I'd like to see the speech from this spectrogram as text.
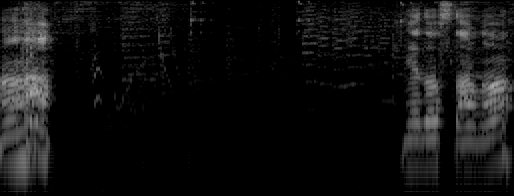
A! Nie dostał, no.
